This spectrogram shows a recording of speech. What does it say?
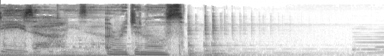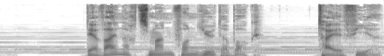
Dieser Originals. Der Weihnachtsmann von Jüterbock Teil 4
